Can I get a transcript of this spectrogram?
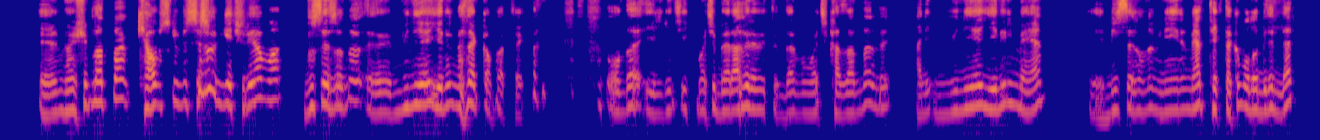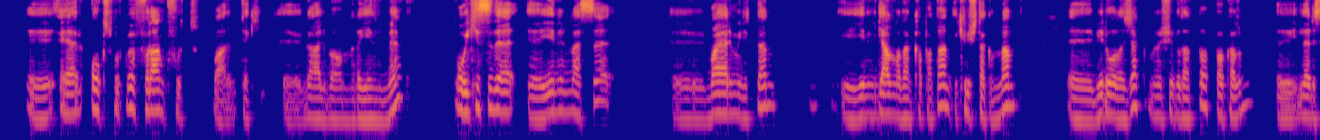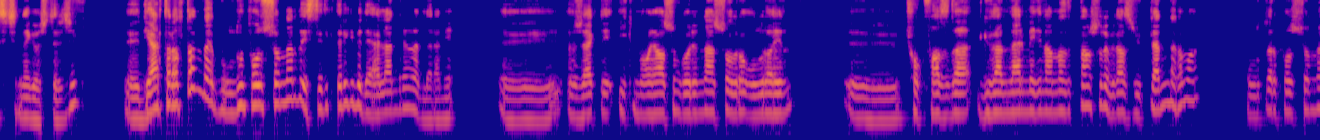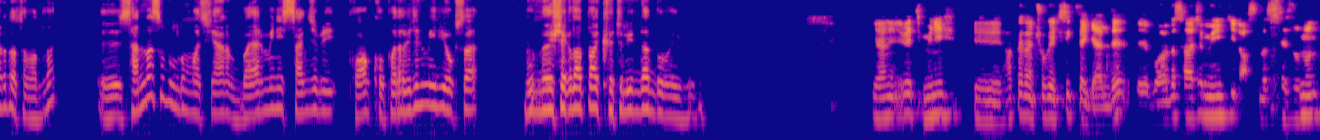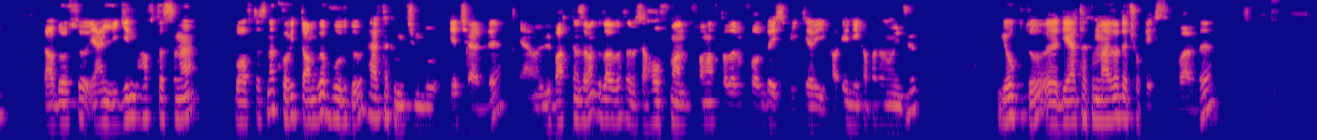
E, Mönchengladbach kabus gibi sezon geçiriyor ama bu sezonu e, Münih'e yenilmeden kapatacaklar. o da ilginç. İlk maçı beraber bitirdiler. Bu maçı kazandılar ve hani Münih'e yenilmeyen e, bir sezonda Münih'e yenilmeyen tek takım olabilirler. E, eğer Augsburg ve Frankfurt var bir tek e, galiba onlara yenilmeyen. O ikisi de e, yenilmezse e, Bayern Münih'ten e, yenilgi almadan kapatan 2-3 takımdan e, biri olacak. Mönchengladbach bakalım e, ilerisi için ne gösterecek. E, diğer taraftan da bulduğu pozisyonları da istedikleri gibi değerlendiremediler. Hani e, özellikle ilk Neuhaus'un golünden sonra Ulray'ın e, çok fazla güven vermediğini anladıktan sonra biraz yüklendiler ama buldukları pozisyonları da atamadılar. Ee, sen nasıl buldun maçı? Yani Bayern Münih sence bir puan koparabilir miydi yoksa bu Mönchengladbach kötülüğünden dolayı mıydı? Yani evet Münih e, hakikaten çok eksikle geldi. E, bu arada sadece Münih değil aslında sezonun daha doğrusu yani ligin haftasına bu haftasına Covid damga vurdu. Her takım için bu geçerli. Yani bir baktığın zaman Gladbach'ta mesela Hoffman son haftaların formda ismi yarıyı en iyi kapatan oyuncu yoktu. E, diğer takımlarda da çok eksik vardı.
